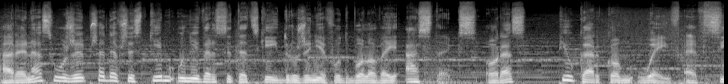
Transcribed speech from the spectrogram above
Arena służy przede wszystkim uniwersyteckiej drużynie futbolowej Aztecs oraz piłkarkom Wave FC.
